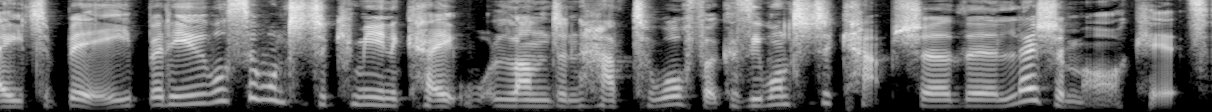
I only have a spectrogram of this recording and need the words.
A to B, but he also wanted to communicate what London had to offer because he wanted to capture the leisure market.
